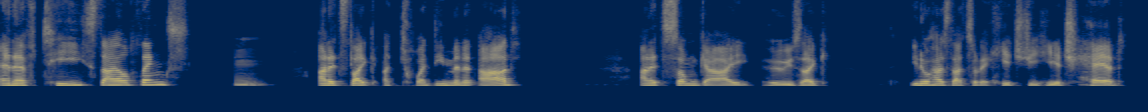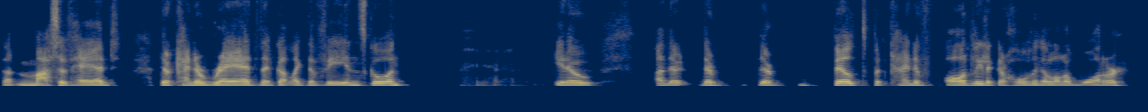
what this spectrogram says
NFT style things Mm. and it's like a 20 minute ad and it's some guy who's like you know has that sort of hgh head that massive head they're kind of red they've got like the veins going Yeah. you know and they're they're they're built but kind of oddly like they're holding a lot of water.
